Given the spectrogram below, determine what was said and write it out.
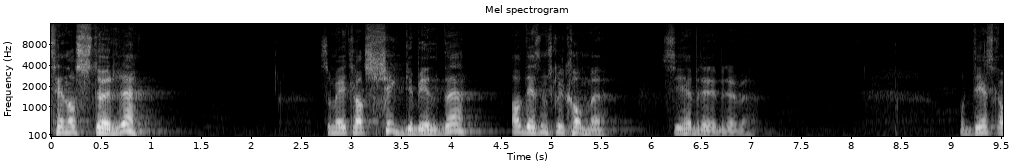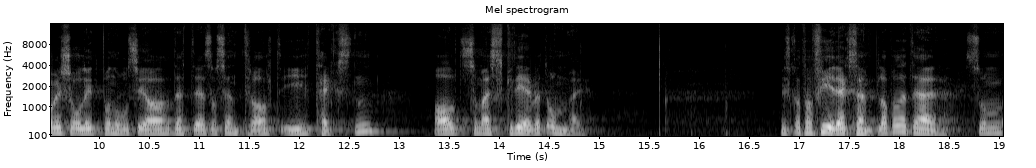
til noe større, som er et slags skyggebilde av det som skulle komme, sier hebreerbrevet. Og Det skal vi se litt på nå, siden dette er så sentralt i teksten, alt som er skrevet om meg. Vi skal ta fire eksempler på dette her, som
